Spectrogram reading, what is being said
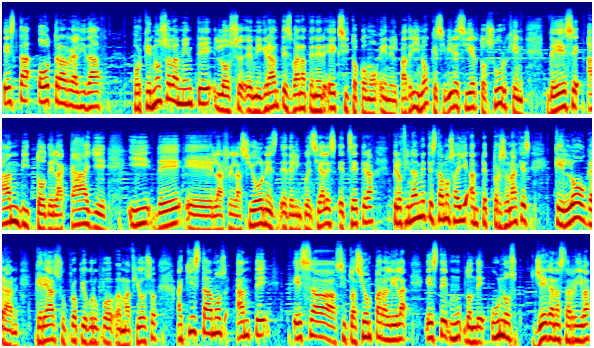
esta otra realidad porque no solamente los eh, migrantes van a tener éxito como en El Padrino, que si bien es cierto surgen de ese ámbito de la calle y de eh, las relaciones delincuenciales, etcétera, pero finalmente estamos ahí ante personajes que logran crear su propio grupo eh, mafioso. Aquí estamos ante esa situación paralela, este donde unos llegan hasta arriba,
